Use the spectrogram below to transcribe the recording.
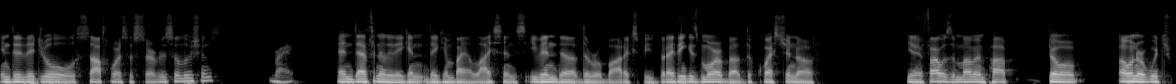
individual software as a service solutions. Right and definitely they can they can buy a license even the the robotics piece but i think it's more about the question of you know if i was a mom and pop show owner which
